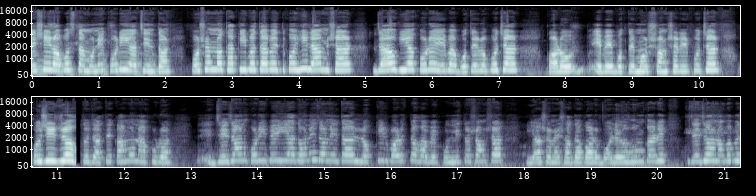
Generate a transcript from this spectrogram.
দেশের অবস্থা মনে করিয়া চিন্তন। প্রসন্ন থাকিবা তবে কহিলাম, সার, যাও গিয়া করে এবা বোতের প্রচার করো এবে বোতে মোর সংসারের প্রচার। ঐশ্বর্য যাতে কামনা পূরণ। যে জন করিবে ইয়া ধনে জনে তার লক্ষ্মীর বরতে হবে। পুণ্যিত সংসার ইয়া শোনে সদাগর বলে অহংকারে যে জন অভাবে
